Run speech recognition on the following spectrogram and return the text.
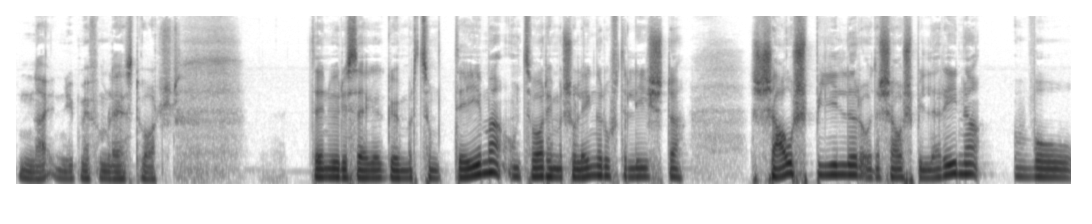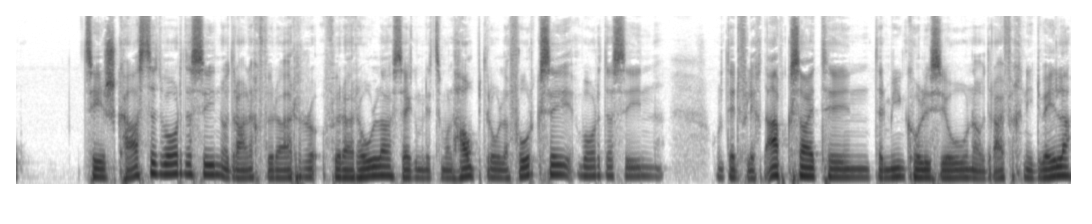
Nein, nicht mehr vom Last Watched. Dann würde ich sagen, gehen wir zum Thema. Und zwar haben wir schon länger auf der Liste Schauspieler oder Schauspielerinnen, die zuerst castet worden sind oder eigentlich für eine, für eine Rolle, sagen wir jetzt mal Hauptrolle vorgesehen worden sind und dann vielleicht abgesagt haben, Terminkollisionen oder einfach nicht wählen.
